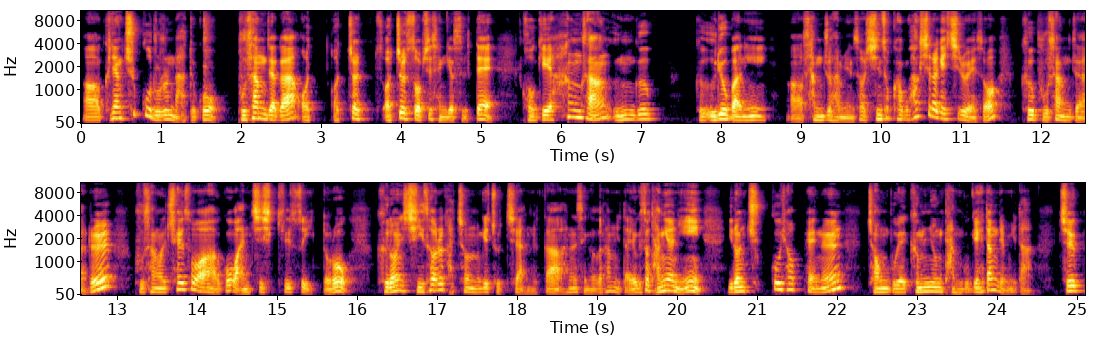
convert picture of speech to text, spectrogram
어, 그냥 축구 룰은 놔두고 부상자가 어, 어쩔, 어쩔 수 없이 생겼을 때 거기에 항상 응급 그 의료반이 어, 상주하면서 신속하고 확실하게 치료해서 그 부상자를 부상을 최소화하고 완치시킬 수 있도록 그런 시설을 갖춰놓는 게 좋지 않을까 하는 생각을 합니다. 여기서 당연히 이런 축구협회는 정부의 금융 당국에 해당됩니다. 즉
